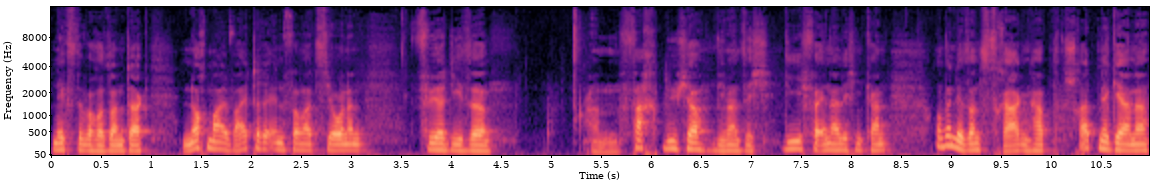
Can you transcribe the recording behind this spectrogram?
Nächste Woche Sonntag nochmal weitere Informationen für diese ähm, Fachbücher, wie man sich die verinnerlichen kann. Und wenn ihr sonst Fragen habt, schreibt mir gerne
